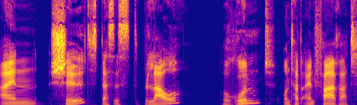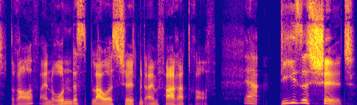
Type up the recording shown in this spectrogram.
ein Schild, das ist blau, rund und hat ein Fahrrad drauf. Ein rundes blaues Schild mit einem Fahrrad drauf. Ja. Dieses Schild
